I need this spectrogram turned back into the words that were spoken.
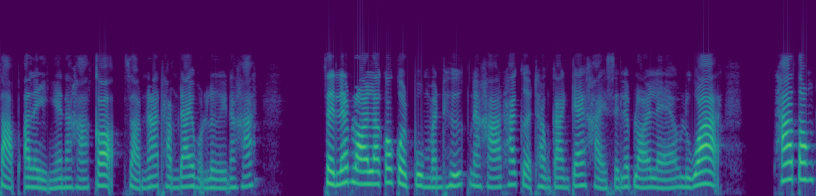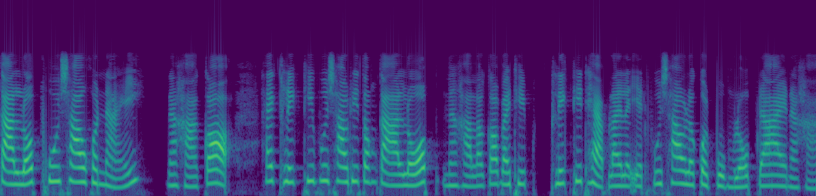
ศัพท์อะไรอย่างเงี้ยนะคะ ก็สามารถทำได้หมดเลยนะคะ เสร็จเรียบร้อยแล้วก็กดปุ่มบันทึกนะคะ ถ้าเกิดทำการแก้ไขเสร็จเรียบร้อยแล้ว หรือว่าถ้าต้องการลบผู้เช่าคนไหน นะคะ ก็ให้คลิกที่ผู้เช่าที่ต้องการลบนะคะ แล้วก็ไปที่คลิกที่แถบรายละเอียดผู้เช่าแล้วกดปุ่มลบได้นะคะ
